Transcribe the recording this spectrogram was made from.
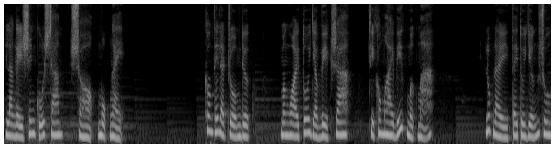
Là ngày sinh của Sam sò một ngày. Không thể là trộm được, Mà ngoài tôi và Việt ra thì không ai biết mật mã. Lúc này tay tôi vẫn run.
